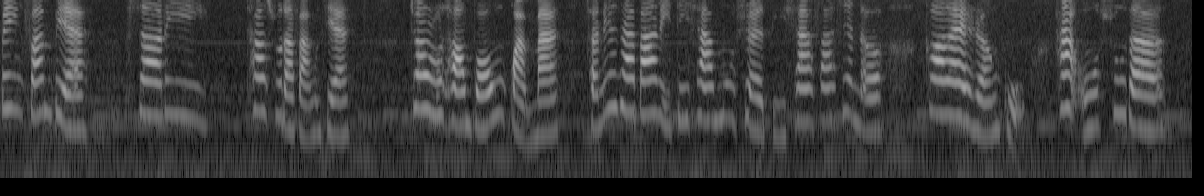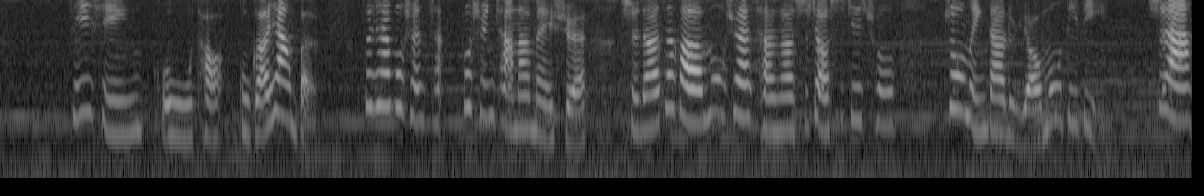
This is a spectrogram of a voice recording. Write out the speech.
并分别设立特殊的房间，就如同博物馆般陈列在巴黎地下墓穴底下发现的。各类人骨和无数的畸形骨头骨骼样本，这些不寻常不寻常的美学，使得这个墓穴成了十九世纪初著名的旅游目的地。是啊，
